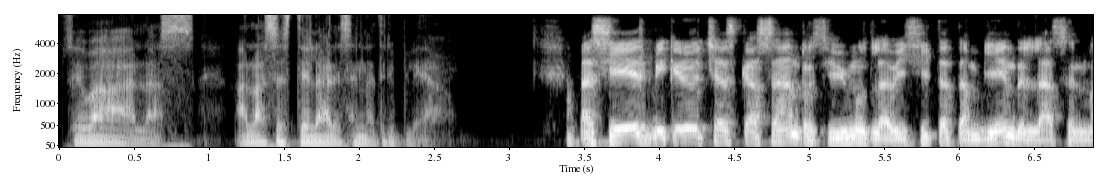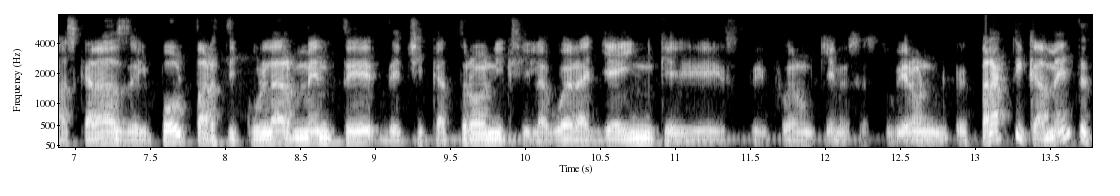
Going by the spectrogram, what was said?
se va a las, a las estelares en la AAA. Así es, mi querido Chas Kazan, recibimos la visita también de las enmascaradas del Paul, particularmente de Chicatronics y la güera Jane, que este, fueron quienes estuvieron eh, prácticamente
